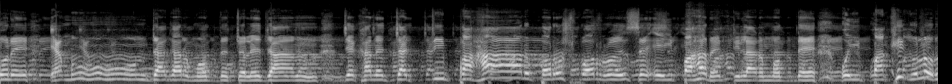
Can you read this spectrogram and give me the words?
করে এমন জায়গার মধ্যে চলে যান, যেখানে চারটি পাহাড় পরস্পর রয়েছে। এই পাহাড়ের টিলার মধ্যে ওই পাখিগুলোর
